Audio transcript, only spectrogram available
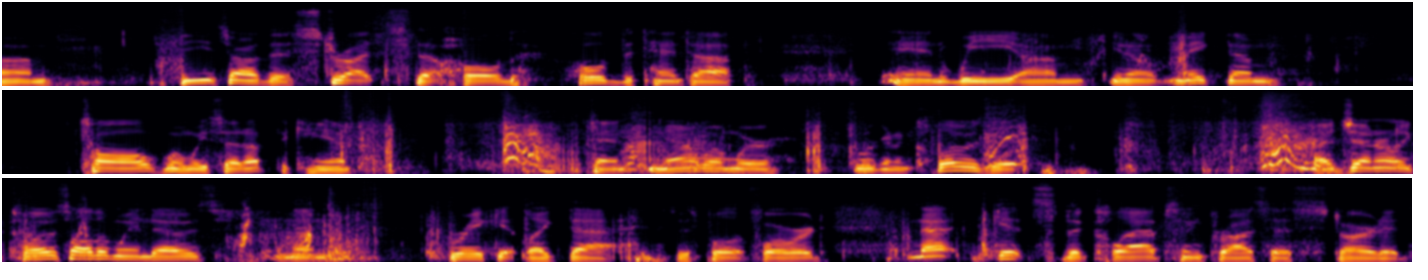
um, these are the struts that hold hold the tent up, and we um, you know make them tall when we set up the camp tent. Now when we're we're going to close it, I generally close all the windows and then break it like that. Just pull it forward, and that gets the collapsing process started.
